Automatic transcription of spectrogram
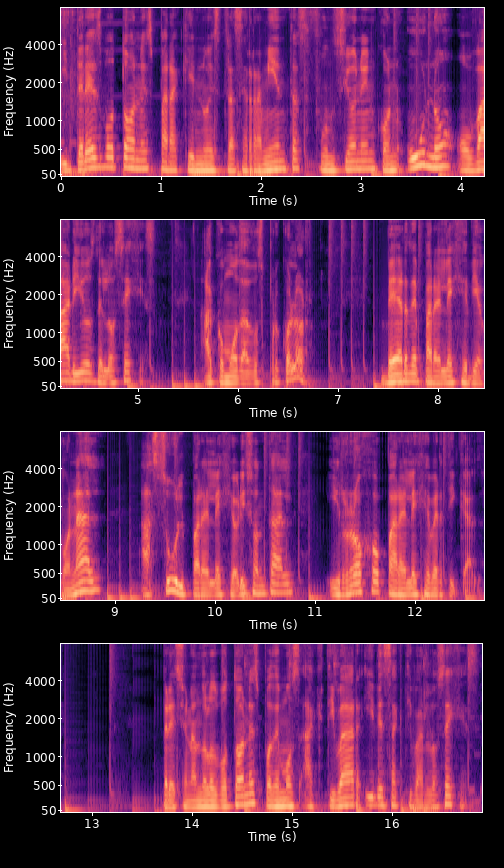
y tres botones para que nuestras herramientas funcionen con uno o varios de los ejes, acomodados por color verde para el eje diagonal, azul para el eje horizontal y rojo para el eje vertical. Presionando los botones podemos activar y desactivar los ejes.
